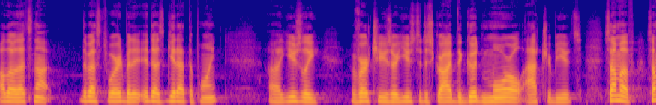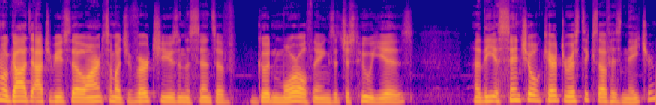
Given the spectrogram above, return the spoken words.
although that's not the best word, but it, it does get at the point. Uh, usually, virtues are used to describe the good moral attributes. Some of, some of God's attributes, though, aren't so much virtues in the sense of good moral things, it's just who He is. Uh, the essential characteristics of His nature.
